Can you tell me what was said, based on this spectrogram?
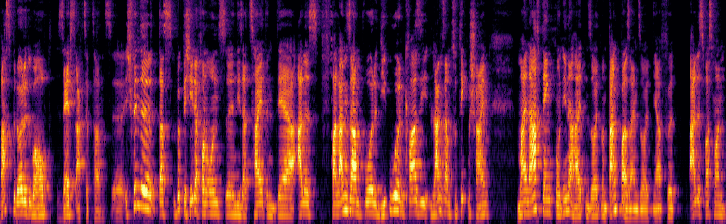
was bedeutet überhaupt Selbstakzeptanz? Äh, ich finde, dass wirklich jeder von uns in dieser Zeit, in der alles verlangsamt wurde, die Uhren quasi langsam zu ticken scheinen, mal nachdenken und innehalten sollten und dankbar sein sollten, ja, für alles, was man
